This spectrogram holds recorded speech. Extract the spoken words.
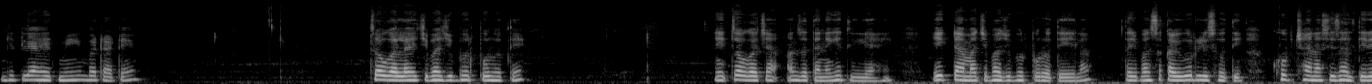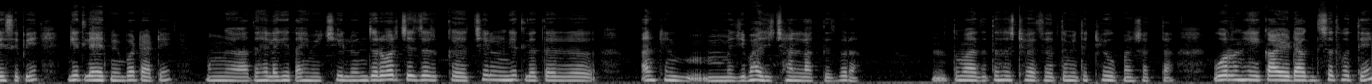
घेतले आहेत मी बटाटे. चौघाला ह्याची भाजी भरपूर होते. हे चौघाच्या अंजत्याने घेतलेली आहे. एक टायमाची भाजी भरपूर होते याला. तरी पण सकाळी उरलीच होती. खूप छान अशी झाली ती रेसिपी घेतली आहेत मी बटाटे. मग आता ह्याला घेत आहे मी छेलून. जर वरचे जर क छेलून घेतलं तर आणखीन म्हणजे भाजी छान लागतेच बरं. तुम्हाला जर तसंच ठेवायचं तुम्ही ते ठेवू पण शकता. वरून हे काळे डाग दिसत होते.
